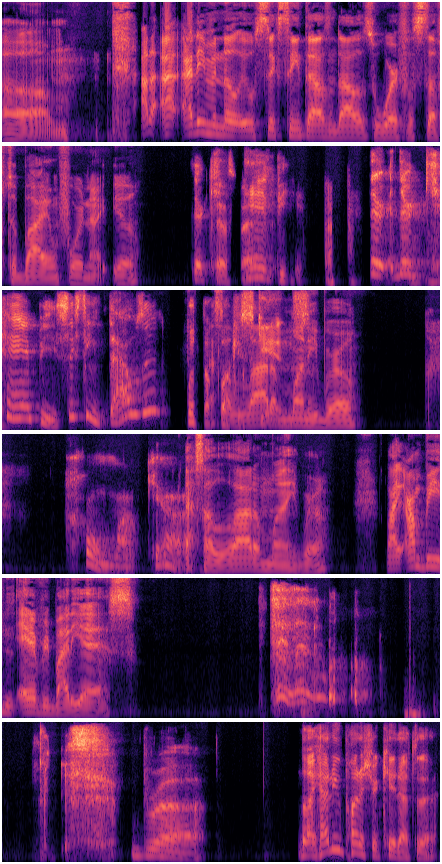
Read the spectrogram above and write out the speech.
Um, I, I, I didn't even know it was sixteen thousand dollars worth of stuff to buy on Fortnite. Yeah, There That's can't be. There, there can't be. Sixteen thousand? what the that's a fuck is lot of money, bro. Oh my god. That's a lot of money, bro. Like I'm beating everybody ass. Bruh. like how do you punish your kid after that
